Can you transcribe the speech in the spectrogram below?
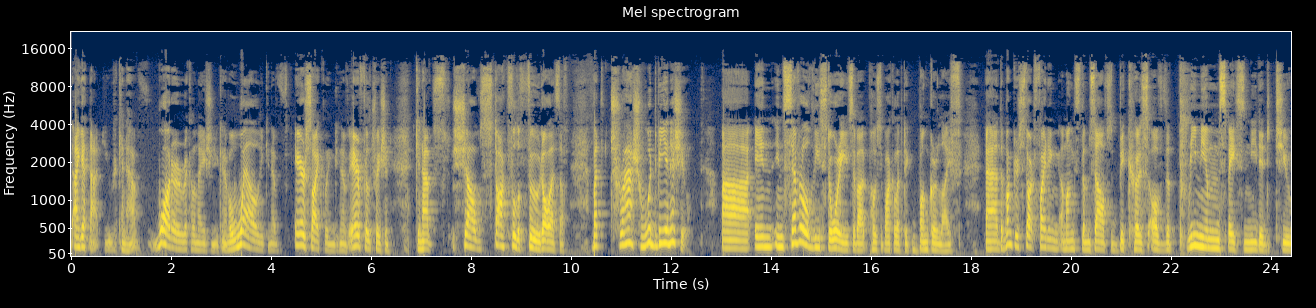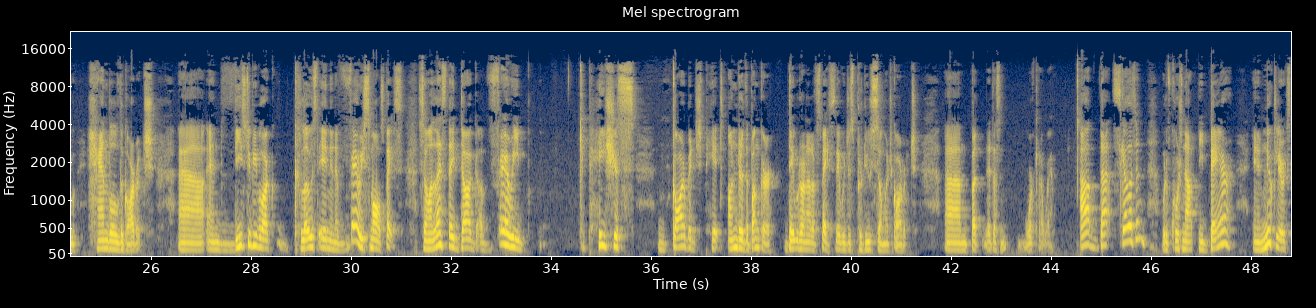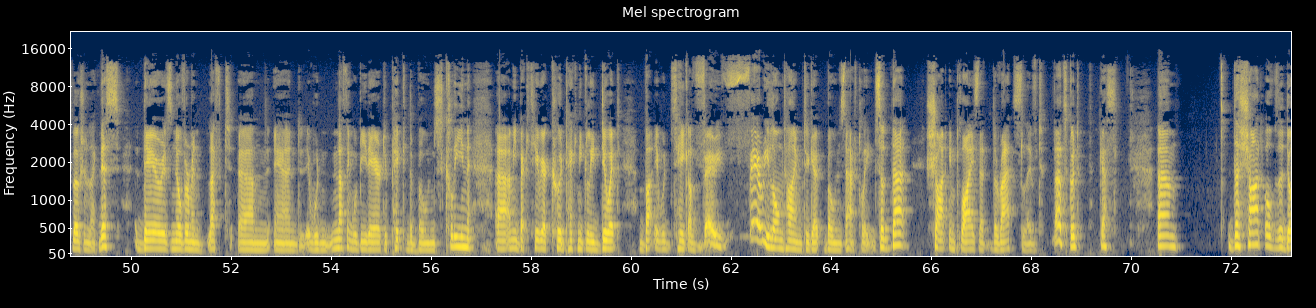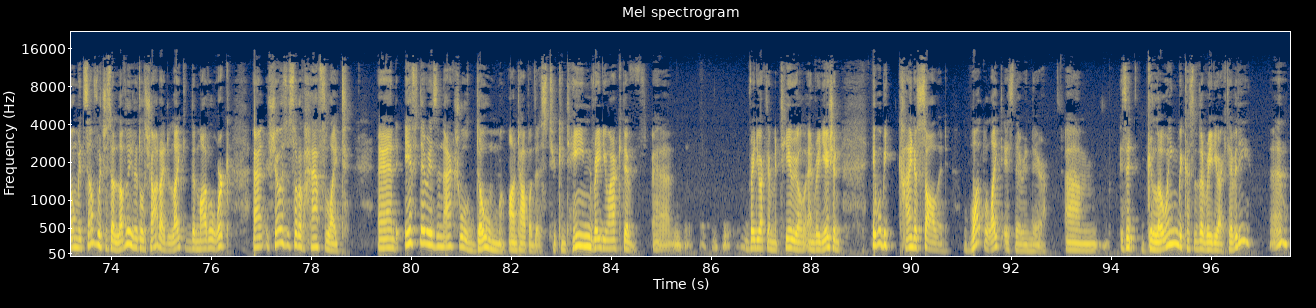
I get that. You can have water reclamation, you can have a well, you can have air cycling, you can have air filtration, you can have shelves stocked full of food, all that stuff. But trash would be an issue. Uh, in, in several of these stories about post-apocalyptic bunker life, uh, the bunkers start fighting amongst themselves because of the premium space needed to handle the garbage. Uh, and these two people are closed in in a very small space. So unless they dug a very capacious garbage pit under the bunker, they would run out of space. They would just produce so much garbage. Um, but it doesn't work that way. Uh, that skeleton would of course not be bare in a nuclear explosion like this there is no vermin left, um, and it would nothing would be there to pick the bones clean. Uh, I mean, bacteria could technically do it, but it would take a very, very long time to get bones that clean. So that shot implies that the rats lived. That's good, I guess. Um, the shot of the dome itself, which is a lovely little shot. I like the model work. uh, shows a sort of half light. And if there is an actual dome on top of this to contain radioactive, um, radioactive material and radiation, it will be kind of solid. What light is there in there? Um, is it glowing because of the radioactivity? Eh?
